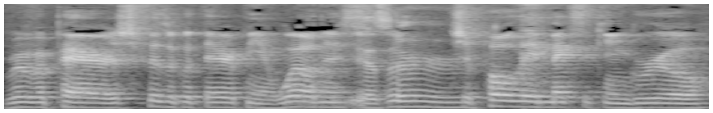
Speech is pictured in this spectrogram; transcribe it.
River Parish Physical Therapy and Wellness, Yes, sir. Chipotle Mexican Grill,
